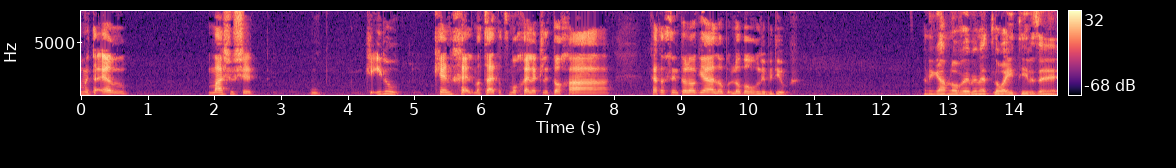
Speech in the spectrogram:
כן. מתאר משהו שהוא כאילו כן חל, מצא את עצמו חלק לתוך הקטסינטולוגיה לא, לא ברור לי בדיוק. אני גם לא ובאמת לא ראיתי וזה.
